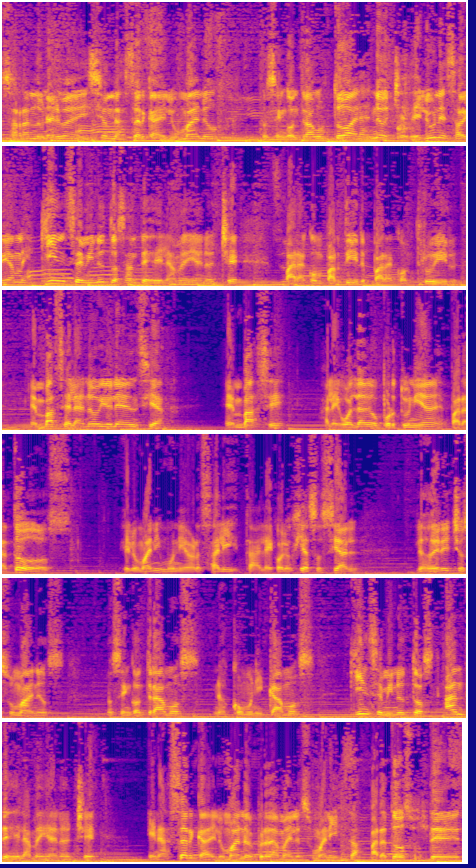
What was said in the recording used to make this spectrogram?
Cerrando una nueva edición de Acerca del Humano. Nos encontramos todas las noches, de lunes a viernes, 15 minutos antes de la medianoche, para compartir, para construir, en base a la no violencia, en base a la igualdad de oportunidades para todos, el humanismo universalista, la ecología social, los derechos humanos. Nos encontramos, nos comunicamos 15 minutos antes de la medianoche en Acerca del Humano, el programa de los humanistas, para todos ustedes.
